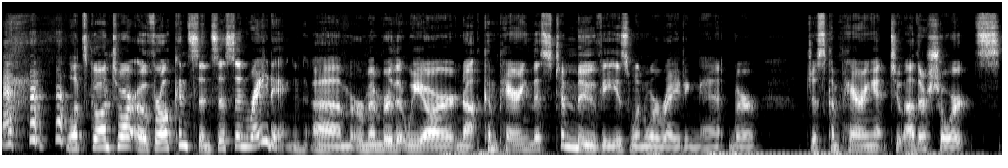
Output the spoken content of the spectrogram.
Let's go on to our overall consensus and rating. Um, remember that we are not comparing this to movies when we're rating it. We're just comparing it to other shorts.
